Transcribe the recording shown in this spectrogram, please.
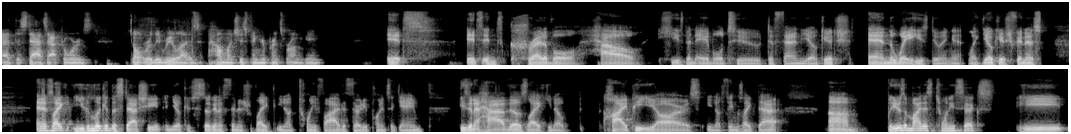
at the stats afterwards don't really realize how much his fingerprints were on the game. it's it's incredible how he's been able to defend Jokic and the way he's doing it. Like Jokic finished, and it's like you can look at the stat sheet, and Jokic is still going to finish with like you know twenty five to thirty points a game. He's going to have those like you know high PERs, you know things like that. Um, but he was a minus twenty six. He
